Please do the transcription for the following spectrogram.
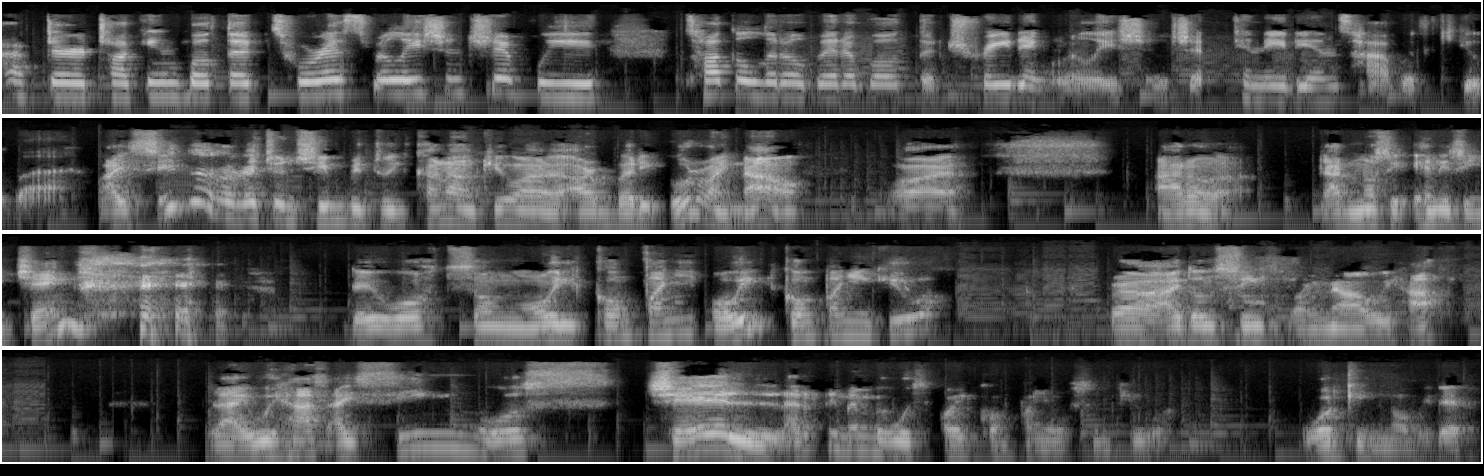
After talking about the tourist relationship, we talk a little bit about the trading relationship Canadians have with Cuba. I see the relationship between Canada and Cuba are very good right now. Uh, I don't I don't see anything change. they was some oil company, oil company in Cuba. But I don't think right now we have. Like we have, I think was Shell. I don't remember which oil company was in Cuba working over there.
